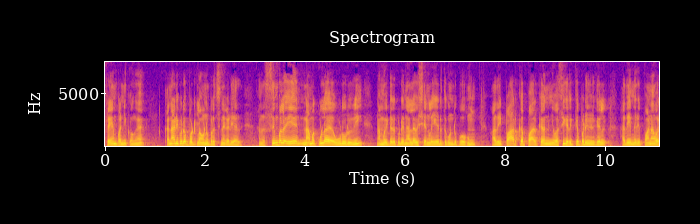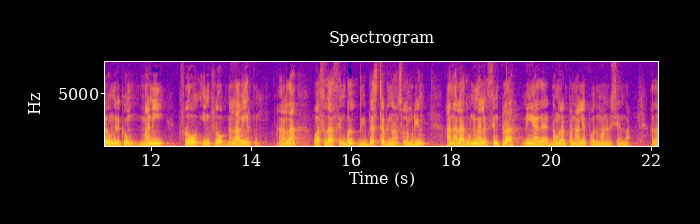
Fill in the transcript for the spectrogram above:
ஃப்ரேம் பண்ணிக்கோங்க. கண்ணாடி கூட போட்டுக்கலாம் ஒன்றும் பிரச்சனை கிடையாது. அந்த சிம்பிளையே நமக்குள்ளே ஊடுருவி நம்மகிட்ட இருக்கக்கூடிய நல்ல விஷயங்களை எடுத்து கொண்டு போகும். அதை பார்க்க பார்க்க நீங்கள் வசீகரிக்கப்படுவீர்கள். அதேமாரி பண வரவும் இருக்கும். மணி ஃப்ளோ இன்ஃப்ளோ நல்லாவே இருக்கும். அதனால தான் வசுதா சிம்பிள் தி பெஸ்ட் அப்படின்னு நான் சொல்ல முடியும். அதனால் அது ஒன்றுமே இல்லை. சிம்பிளாக நீங்கள் அதை டவுன்லோட் பண்ணாலே போதுமான விஷயந்தான் அதை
